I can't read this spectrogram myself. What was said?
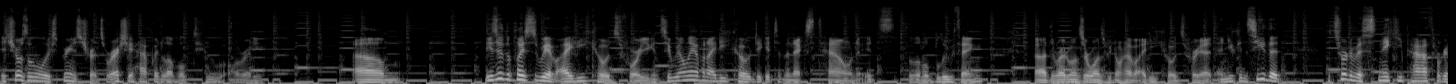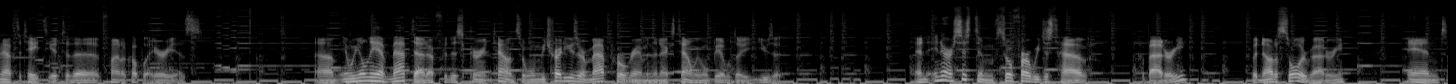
it shows a little experience chart, so we're actually halfway to level 2 already. Um, these are the places we have ID codes for. You can see we only have an ID code to get to the next town. It's the little blue thing. Uh, the red ones are ones we don't have ID codes for yet. And you can see that it's sort of a snaky path we're going to have to take to get to the final couple areas. Um, and we only have map data for this current town, so when we try to use our map program in the next town, we won't be able to use it. And in our system, so far we just have a battery, but not a solar battery, and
